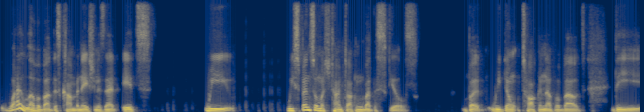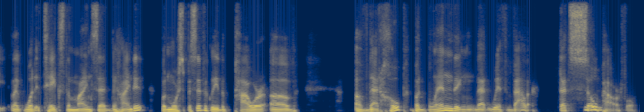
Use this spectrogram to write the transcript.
What I love about this combination is that it's, we, we spend so much time talking about the skills, but we don't talk enough about the, like what it takes, the mindset behind it, but more specifically, the power of of that hope, but blending that with valor. That's so mm-hmm. powerful,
